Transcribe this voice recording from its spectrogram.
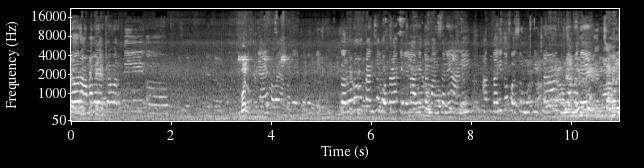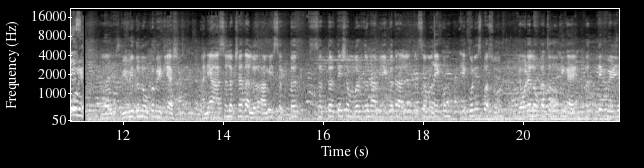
तर आम्हाला याच्यावरती बोल. न्याय हवाय आम्हाला याच्यावरती करोडो रुपयांचा घोटाळा केलेला आहे त्या माणसाने आणि आताही तो फसवणुकीच्या गुन्ह्यामध्ये विविध लोक भेटले असे. आणि असं लक्षात आलं आम्ही सत्तर सत्तर ते शंभर जण आम्ही एकत्र आल्यानंतर समज एकोण एकोणीसपासून एवढ्या लोकांचं बुकिंग आहे. प्रत्येक वेळी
